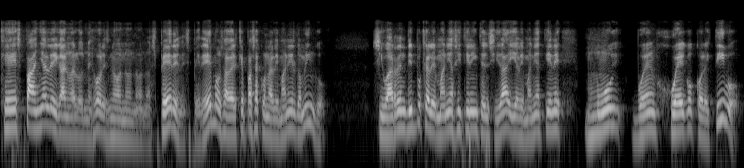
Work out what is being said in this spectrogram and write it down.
que España le ganó a los mejores. No, no, no, no, esperen, esperemos a ver qué pasa con Alemania el domingo. Si va a rendir porque Alemania sí tiene intensidad y Alemania tiene muy buen juego colectivo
